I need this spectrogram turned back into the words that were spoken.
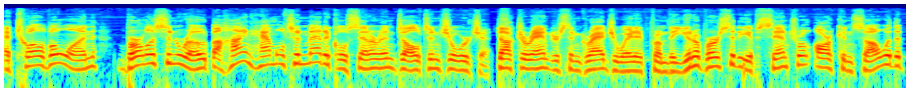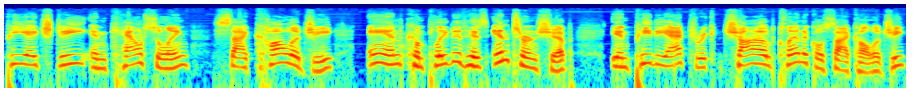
at 1201 Burleyson Road behind Hamilton Medical Center in Dalton, Georgia. Dr. Anderson graduated from the University of Central Arkansas with a PhD in counseling, psychology, and completed his internship in pediatric child clinical psychology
